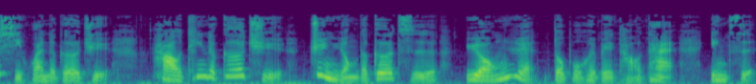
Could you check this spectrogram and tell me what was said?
喜欢的歌曲。好听的歌曲，隽永的歌词，永远都不会被淘汰。因此，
